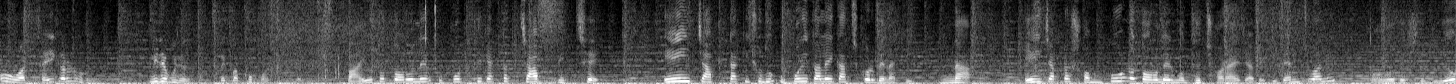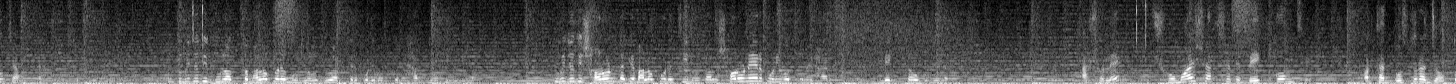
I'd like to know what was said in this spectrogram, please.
ও আচ্ছা এই কারণে হলো। নিজে বুঝে দেখবা খুব মজা। বায়ু তো তরলের উপর থেকে একটা চাপ দিচ্ছে। এই চাপটা কি শুধু উপরিতলেই কাজ করবে নাকি? না, এই চাপটা সম্পূর্ণ তরলের মধ্যে ছড়ায় যাবে। ইভেনচুয়ালি তলদেশে গিয়েও চাপটা। তুমি যদি দূরত্ব ভালো করে বুঝো দূরত্বের পরিবর্তনের হার তুমি কি তুমি যদি স্মরণটাকে ভালো করে চিনো তাহলে স্মরণের পরিবর্তনের হার বেগটাও বুঝে যাবে। আসলে সময়ের সাথে সাথে বেগ কমছে। অর্থাৎ বস্তুটা যত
